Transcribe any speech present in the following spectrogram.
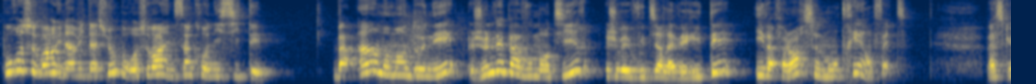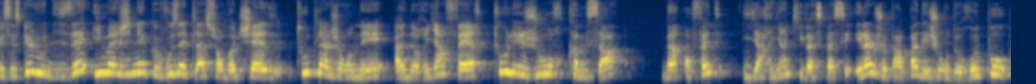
pour recevoir une invitation, pour recevoir une synchronicité, bah à un moment donné, je ne vais pas vous mentir, je vais vous dire la vérité, il va falloir se montrer en fait. Parce que c'est ce que je vous disais, imaginez que vous êtes là sur votre chaise toute la journée à ne rien faire tous les jours comme ça. Ben en fait, il n'y a rien qui va se passer. Et là, je ne parle pas des jours de repos,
